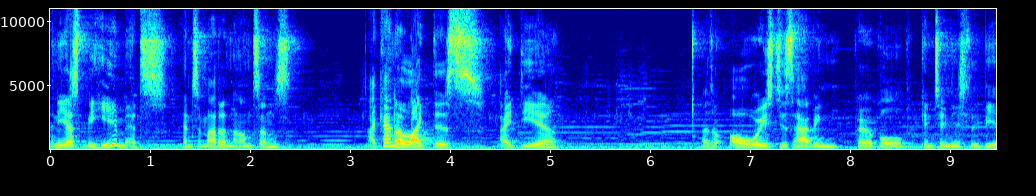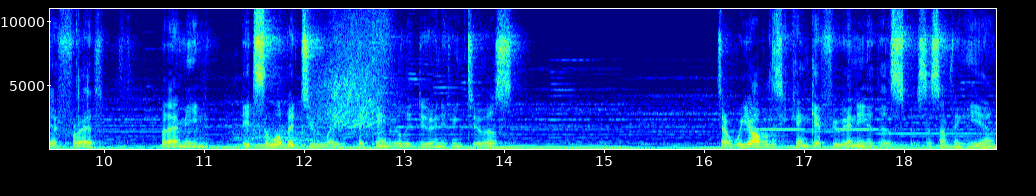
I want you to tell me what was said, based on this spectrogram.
And he has behemoths and some other nonsense. I kind of like this idea. As always just having purple continuously be a threat. But I mean, it's a little bit too late. They can't really do anything to us. So we obviously can't get through any of this. But is there something here?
